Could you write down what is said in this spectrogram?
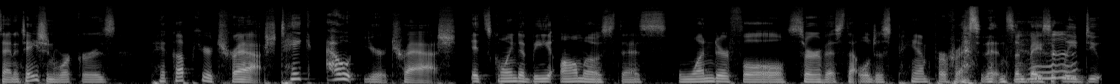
sanitation workers pick up your trash, take out your trash. It's going to be almost this wonderful service that will just pamper residents and basically do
